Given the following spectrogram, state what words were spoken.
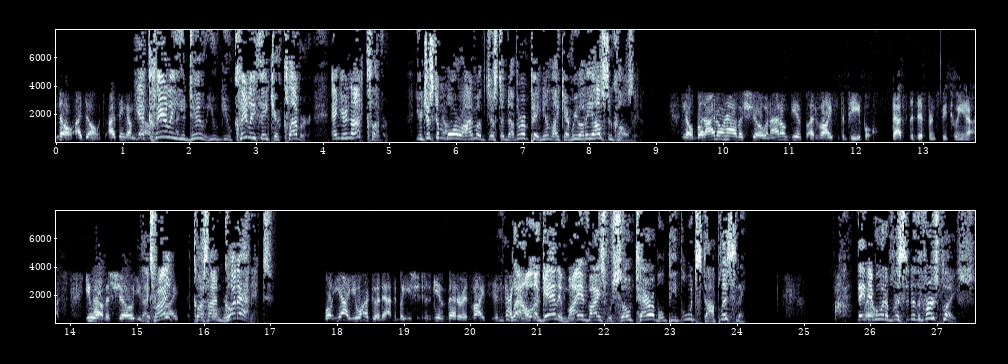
No, I don't. I think I'm. Yeah, dumb. clearly you do. You you clearly think you're clever, and you're not clever. You're just a moron with just another opinion like everybody else who calls in. No, but I don't have a show and I don't give advice to people. That's the difference between us. You have a show. You That's right, because I'm good at it. Well, yeah, you are good at it, but you should just give better advice. Well, again, if my advice were so terrible, people would stop listening. They Well- never would have listened in the first place.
